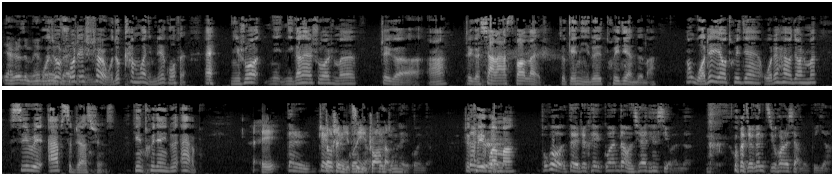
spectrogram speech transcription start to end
压根儿就没有。我就说这事儿，我就看不惯你们这些果粉。哎，你说你你刚才说什么这个啊？这个下拉 spotlight 就给你一堆推荐，对吧？那我这也有推荐呀，我这还有叫什么 Siri App Suggestions，给你推荐一堆 app，哎，但是这都是你自己装的吗真可以关掉。这可以关吗？不过对，这可以关，但我其实还挺喜欢的。我就跟菊花想的不一样，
